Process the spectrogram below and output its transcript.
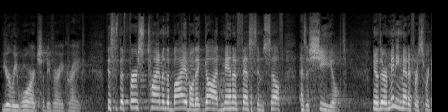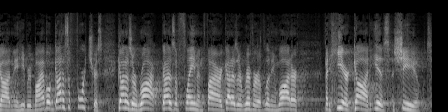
Your reward shall be very great. This is the first time in the Bible that God manifests himself as a shield. You know, there are many metaphors for God in the Hebrew Bible. God is a fortress, God is a rock, God is a flame and fire, God is a river of living water. But here, God is a shield.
